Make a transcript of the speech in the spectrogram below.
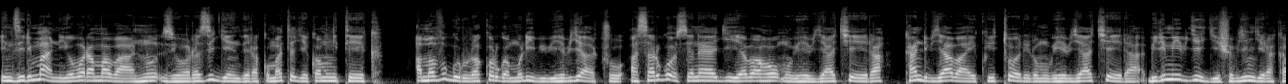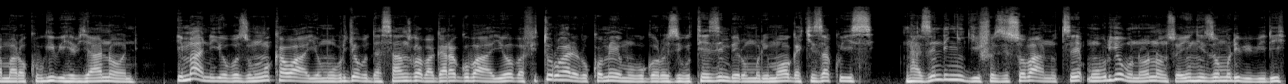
Inzira imana iyoboramo abantu zihora zigendera ku mategeko amwe iteka. Amavugurura akorwa muri ibi bihe byacu asa rwose n'ayagiye abaho mu bihe bya kera kandi byabaye ku itorero mu bihe bya kera birimo ibyigisho by'ingirakamaro ku bw'ibihe bya none. Imana iyoboza umwuka wayo mu buryo budasanzwe abagaragu bayo bafite uruhare rukomeye mu bugorozi buteza imbere umurimo w'agakiza ku isi. Nta zindi nyigisho zisobanutse mu buryo bunononsoye nk'izo muri bibiliya.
